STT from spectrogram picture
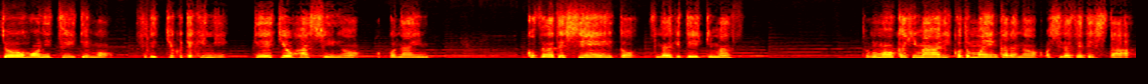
情報についても積極的に提供発信を行い、子育て支援へとつなげていきます。友岡ひまわりこども園からのお知らせでした。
